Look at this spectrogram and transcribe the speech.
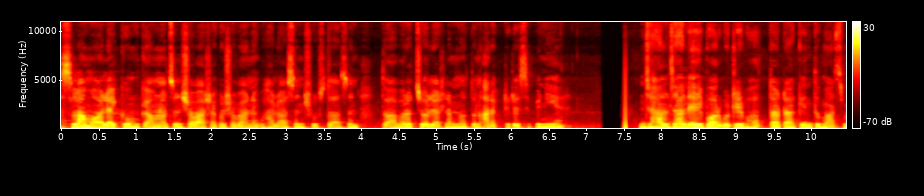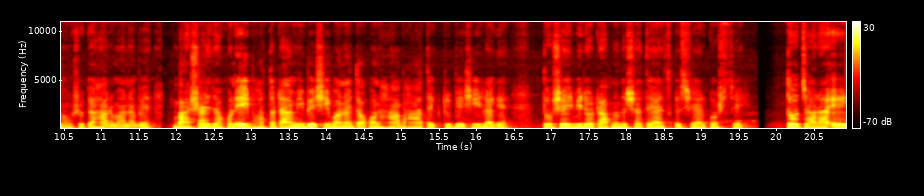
আসসালামু আলাইকুম, কেমন আছেন সবাই? আশা করি সবাই অনেক ভালো আছেন, সুস্থ আছেন। তো আবারও চলে আসলাম নতুন আরেকটি রেসিপি নিয়ে। ঝাল ঝাল এই বরবটির ভর্তাটা কিন্তু মাছ মাংসকে হার মানাবে। বাসায় যখন এই ভর্তাটা আমি বেশি বানাই, তখন হা, ভাত একটু বেশিই লাগে। তো সেই ভিডিওটা আপনাদের সাথে আজকে শেয়ার করছি। তো যারা এই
